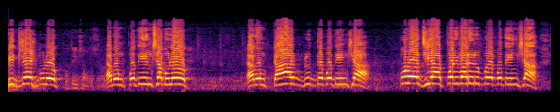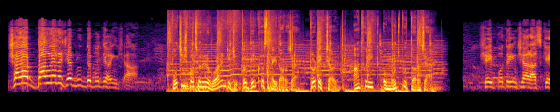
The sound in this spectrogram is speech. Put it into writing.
বিদ্বেষমূলক এবং প্রতিহিংসামূলক এবং কার বিরুদ্ধে প্রতিহিংসা? পুরো জিয়া পরিবারের উপরে প্রতিহিংসা সারা বাংলাদেশের বিরুদ্ধে প্রতিহিংসা। পঁচিশ বছরের ওয়ারেন্টিযুক্ত দীর্ঘস্থায়ী দরজা প্রোটেক্টর আধুনিক ও মজবুত দরজা। সেই প্রতিহিংসার আজকে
